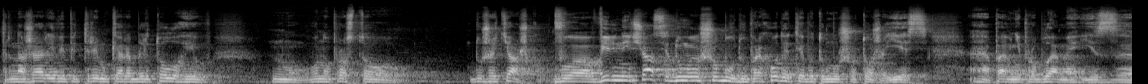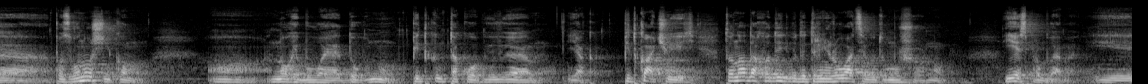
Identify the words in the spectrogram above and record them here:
тренажерів і підтримки реабілітологів ну, воно просто дуже тяжко. В вільний час я думаю, що буду приходити, бо тому що теж є е, певні проблеми із е, позвоночником. Ноги буває ну, під, тако, е, як, підкачують, то треба ходити, буде тренуватися, бо тому що ну, є проблеми. І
